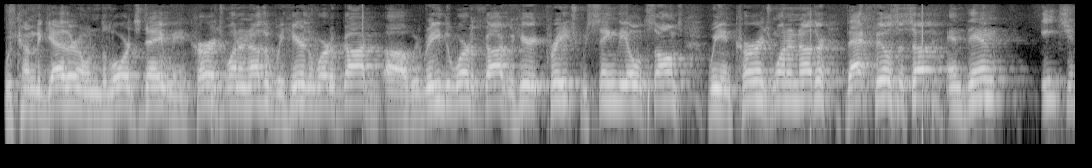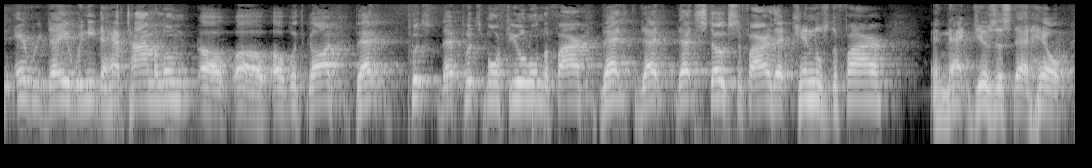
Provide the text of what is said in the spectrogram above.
We come together on the Lord's Day. We encourage one another. We hear the Word of God. Uh, we read the Word of God. We hear it preached. We sing the old songs. We encourage one another. That fills us up. And then each and every day we need to have time alone uh, uh, uh, with God. That puts that puts more fuel on the fire. That that that stokes the fire. That kindles the fire, and that gives us that help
